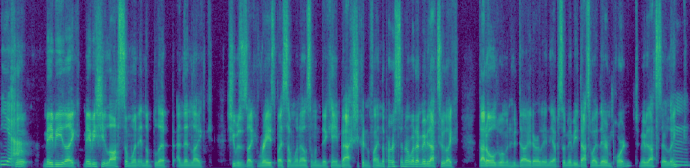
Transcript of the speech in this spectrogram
yeah, So maybe like maybe she lost someone in the blip and then like she was like raised by someone else and when they came back she couldn't find the person or whatever. Maybe that's who like that old woman who died early in the episode. Maybe that's why they're important. Maybe that's their link. Mm.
